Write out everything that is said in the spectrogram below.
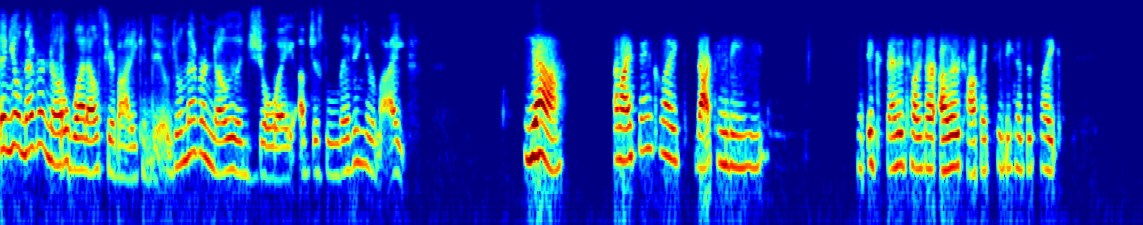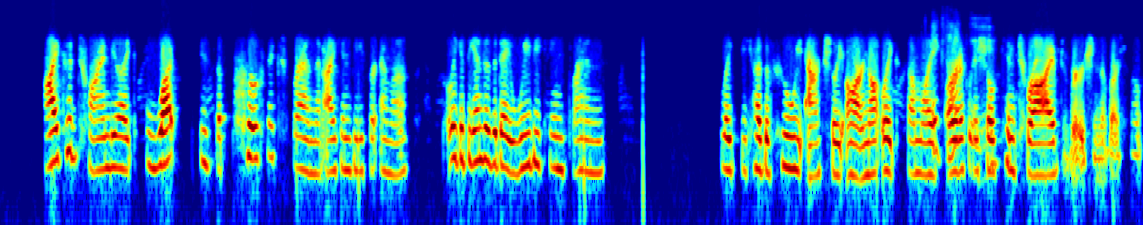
then you'll never know what else your body can do. You'll never know the joy of just living your life. Yeah. And I think like that can be extended to like our other topic too because it's like I could try and be like, what is the perfect friend that I can be for Emma? But, like at the end of the day, we became friends like because of who we actually are, not like some like Exactly. artificial contrived version of ourselves.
